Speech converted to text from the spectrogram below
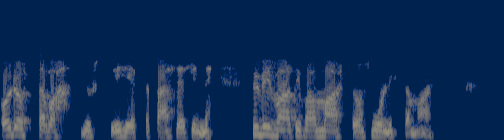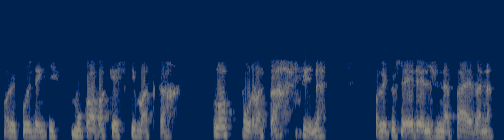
odottava just siihen, että pääsee sinne hyvin vaativaan maastoon suunnistamaan. Oli kuitenkin mukava keskimatka loppurata siinä, oliko se edellisenä päivänä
